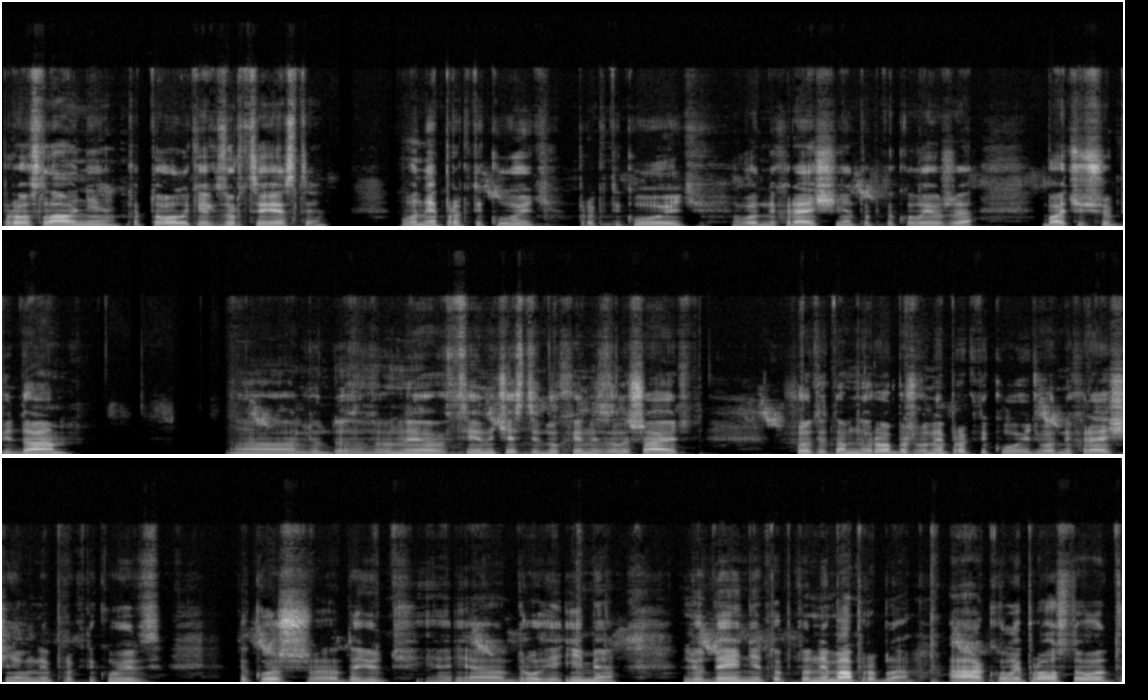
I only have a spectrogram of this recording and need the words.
православні католики, екзорцисти, вони практикують, практикують водне хрещення. Тобто, коли вже бачать, що біда, е, вони ці нечисті духи не залишають, що ти там не робиш, вони практикують водне хрещення, вони практикують, також е, дають е, друге ім'я людині, тобто нема проблем. А коли просто от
